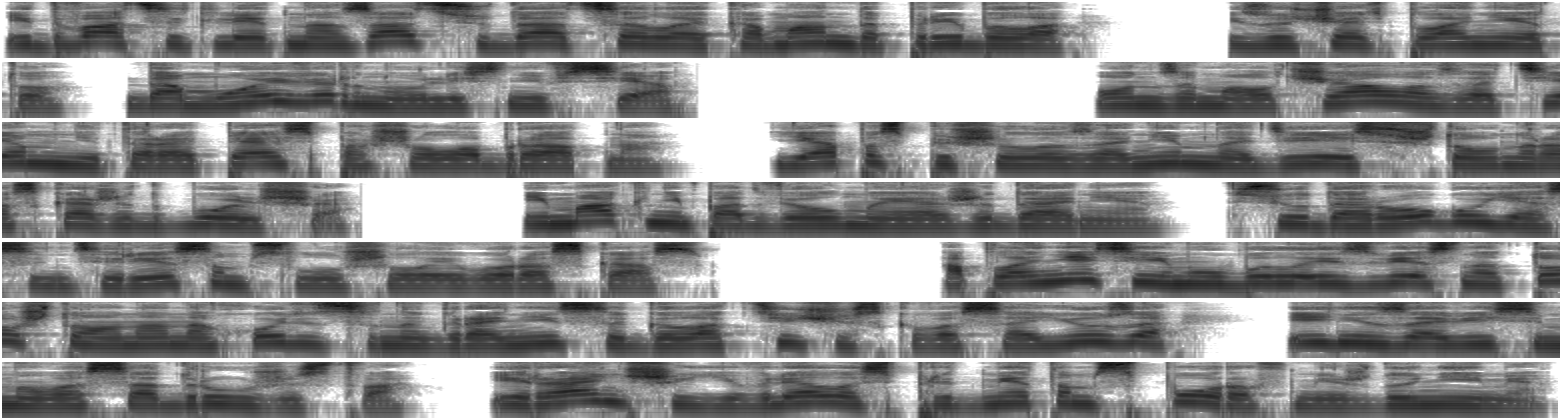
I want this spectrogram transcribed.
И 20 лет назад сюда целая команда прибыла изучать планету. Домой вернулись не все. Он замолчал, а затем, не торопясь, пошел обратно. Я поспешила за ним, надеясь, что он расскажет больше. И маг не подвел мои ожидания. Всю дорогу я с интересом слушала его рассказ. О планете ему было известно то, что она находится на границе Галактического Союза и Независимого Содружества, и раньше являлась предметом споров между ними.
